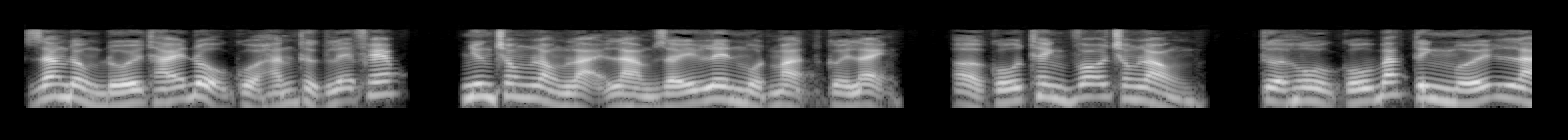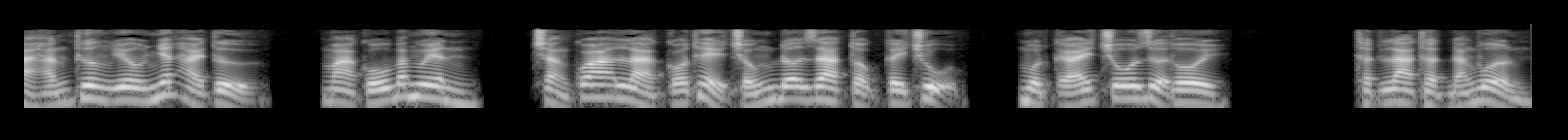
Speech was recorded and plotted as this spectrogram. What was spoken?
Giang Đồng đối thái độ của hắn thực lễ phép, nhưng trong lòng lại làm giấy lên một mặt cười lạnh, ở cố thanh võ trong lòng, tựa hồ cố bác tinh mới là hắn thương yêu nhất hài tử, mà cố bác nguyên, chẳng qua là có thể chống đỡ gia tộc cây trụ, một cái chỗ dựa thôi. Thật là thật đáng buồn.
